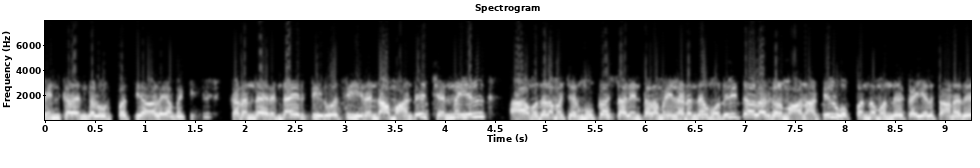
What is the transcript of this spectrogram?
மின்கலன்கள் உற்பத்தி ஆலை அமைக்க கடந்த ரெண்டாயிரத்தி இருபத்தி இரண்டாம் ஆண்டு சென்னையில் முதலமைச்சர் மு ஸ்டாலின் தலைமையில் நடந்த முதலீட்டாளர்கள் மாநாட்டில் ஒப்பந்தம் வந்து கையெழுத்தானது.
